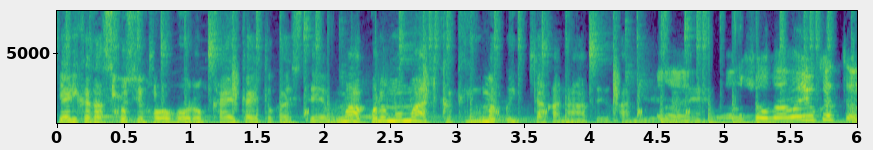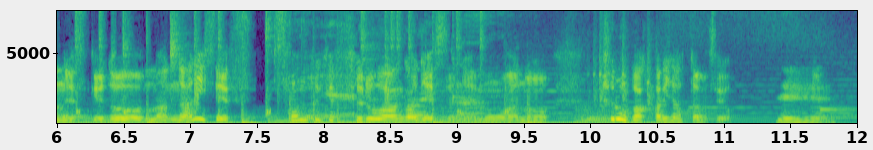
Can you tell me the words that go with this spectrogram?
やり方少し方法論変えたりとかしてまあこれもまあ比較的うまくいったかなという感じですはいね。あの評判は良かったんですけど、まあ、何せ、その時フロアがですね、もうあのプロばっかりだったんですよ。ええ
